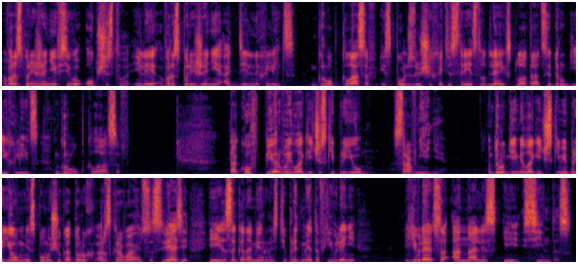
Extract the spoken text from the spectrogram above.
В распоряжении всего общества или в распоряжении отдельных лиц, групп классов, использующих эти средства для эксплуатации других лиц, групп классов. Таков первый логический прием – сравнение. Другими логическими приемами, с помощью которых раскрываются связи и закономерности предметов, явлений, являются анализ и синтез –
